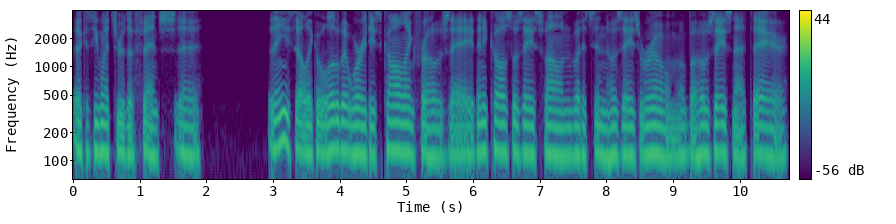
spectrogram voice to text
because uh, he went through the fence. Uh, then he's like a little bit worried. He's calling for Jose. Then he calls Jose's phone, but it's in Jose's room, but Jose's not there.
